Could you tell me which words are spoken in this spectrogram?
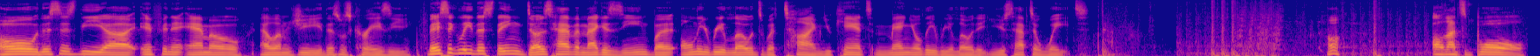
Oh, this is the uh, infinite ammo LMG. This was crazy. Basically, this thing does have a magazine, but only reloads with time. You can't manually reload it. You just have to wait. Huh. Oh, that's bull.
